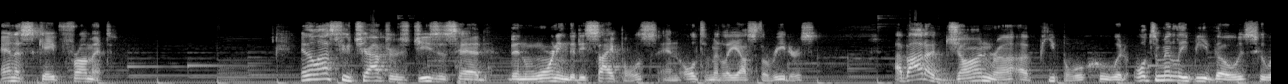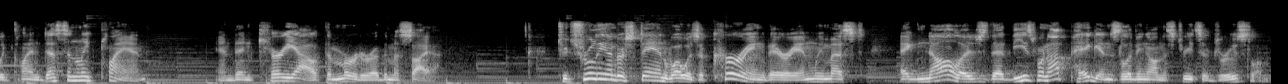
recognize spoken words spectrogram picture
and escape from it. In the last few chapters, Jesus had been warning the disciples, and ultimately us, the readers, about a genre of people who would ultimately be those who would clandestinely plan and then carry out the murder of the Messiah. To truly understand what was occurring therein, we must acknowledge that these were not pagans living on the streets of Jerusalem.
